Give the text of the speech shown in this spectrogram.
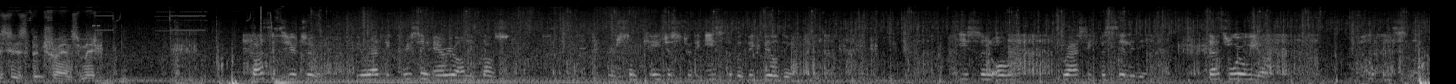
This is the transmission. Is here too. You're at the crescent area on the coast. There's some cages to the east of a big building. East an old grassy facility. That's where we are. Help me sleep.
